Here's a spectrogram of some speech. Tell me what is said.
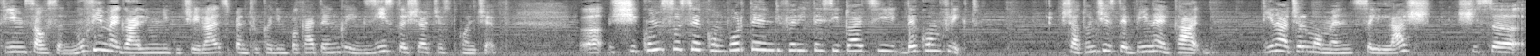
fim sau să nu fim egali unii cu ceilalți, pentru că, din păcate, încă există și acest concept. Uh, și cum să se comporte în diferite situații de conflict. Și atunci este bine ca din acel moment să-i lași și să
